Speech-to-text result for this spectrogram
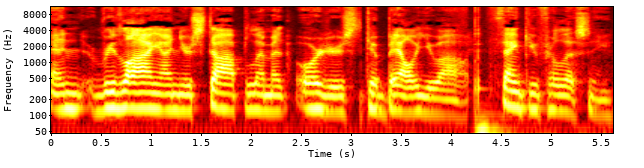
and rely on your stop limit orders to bail you out. Thank you for listening.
